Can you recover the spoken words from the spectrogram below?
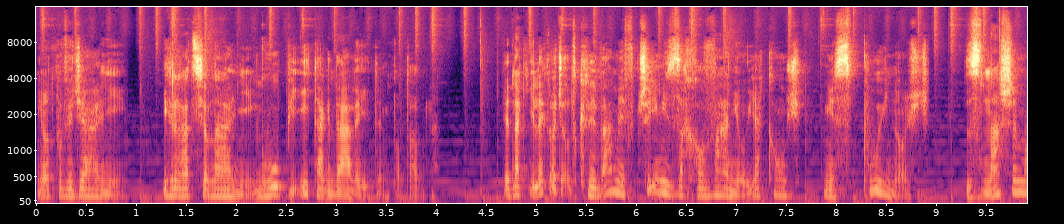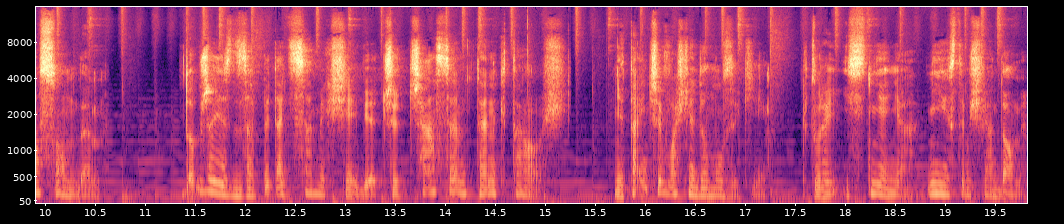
nieodpowiedzialni, irracjonalni, głupi i tak dalej i tym podobne. Jednak ilekroć odkrywamy w czyimś zachowaniu jakąś niespójność z naszym osądem, dobrze jest zapytać samych siebie, czy czasem ten ktoś nie tańczy właśnie do muzyki, której istnienia nie jestem świadomy.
